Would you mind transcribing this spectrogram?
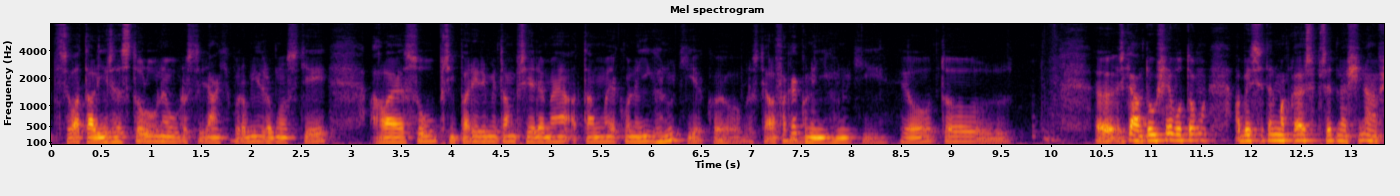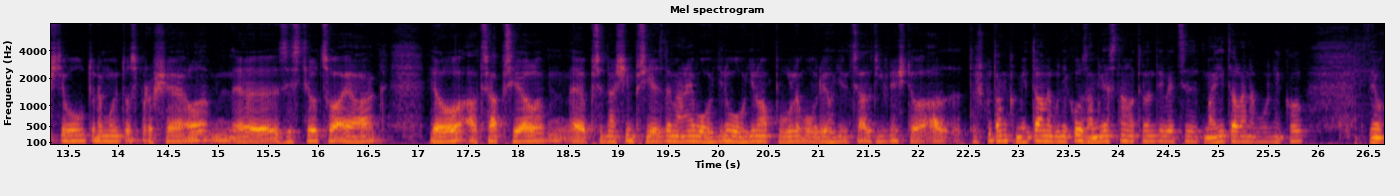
třeba talíře stolu nebo prostě nějaké podobné drobnosti, ale jsou případy, kdy my tam přijedeme a tam jako není hnutí, jako jo, prostě, ale fakt jako není hnutí, jo, to, Říkám, to už je o tom, aby si ten makléř před naší návštěvou tu nemovitost prošel, eh, zjistil co a jak, jo, a třeba přijel eh, před naším příjezdem, já nevím, o hodinu, o hodinu a půl nebo o dvě hodiny třeba dřív než to a trošku tam kmital nebo někoho zaměstnal na tyhle ty věci, majitele nebo někoho, jo.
